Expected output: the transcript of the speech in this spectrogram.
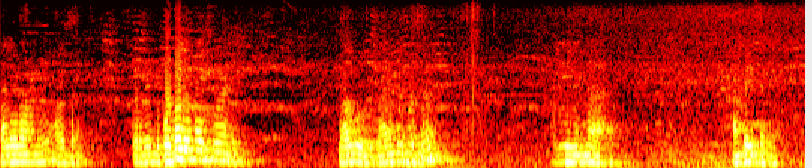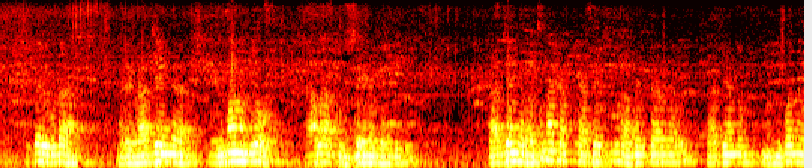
కలగడం అనేది అవసరం. ఇక్కడ రెండు ఫోటోలు ఉన్నాయి చూడండి. బాబు రాజేంద్ర ప్రసాద్ అదేవిధంగా అంబేద్కర్ ఇద్దరు కూడా మరి రాజ్యాంగ నిర్మాణంలో చాలా కృషి చేయడం జరిగింది. రాజ్యాంగ రచనా కమిటీ అధ్యక్షులు అంబేద్కర్ గారు రాజ్యాంగం నిబంధన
